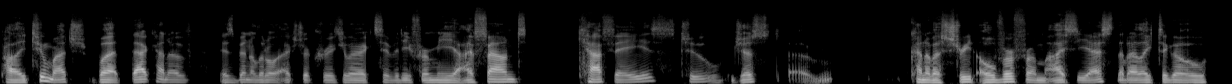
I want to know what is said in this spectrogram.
probably too much, but that kind of has been a little extracurricular activity for me. I found cafes too, just um, kind of a street over from ICS that I like to go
